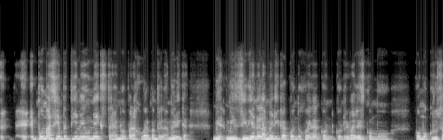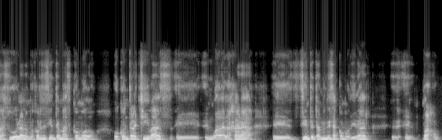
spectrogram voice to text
eh, eh, Puma siempre tiene un extra, ¿no? Para jugar contra el América. Mi, mi, si bien el América cuando juega con, con, rivales como, como Cruz Azul, a lo mejor se siente más cómodo, o contra Chivas eh, en Guadalajara, eh, siente también esa comodidad, eh, bueno,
